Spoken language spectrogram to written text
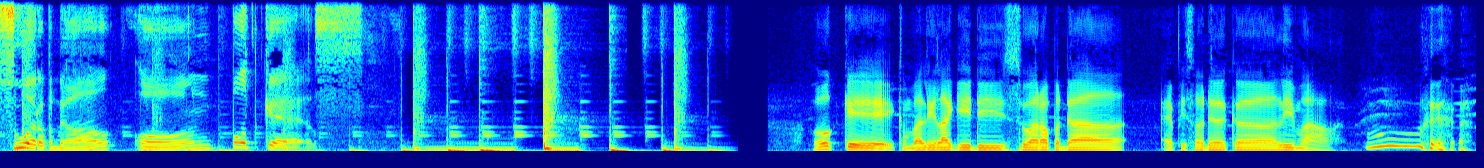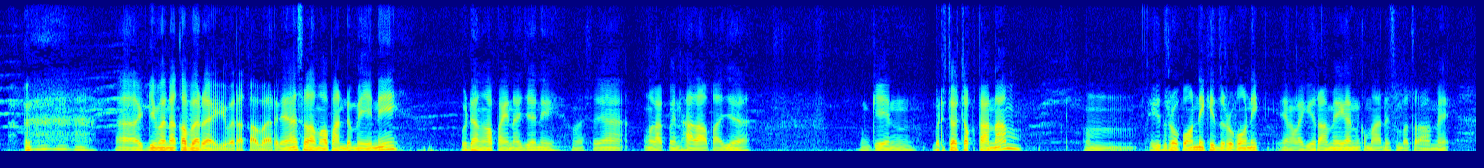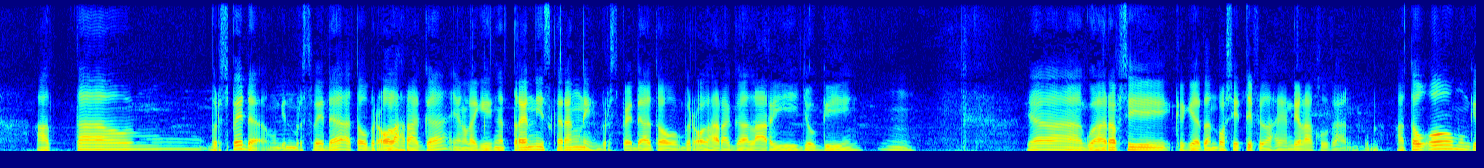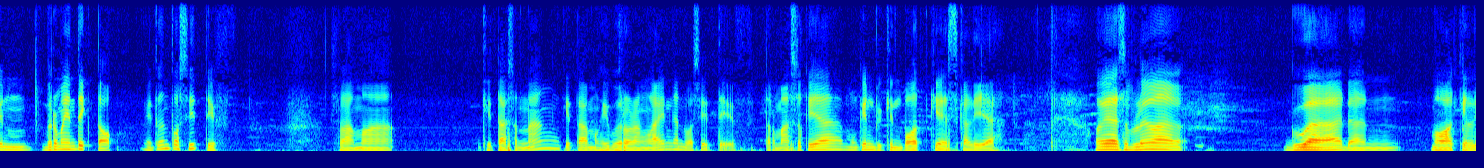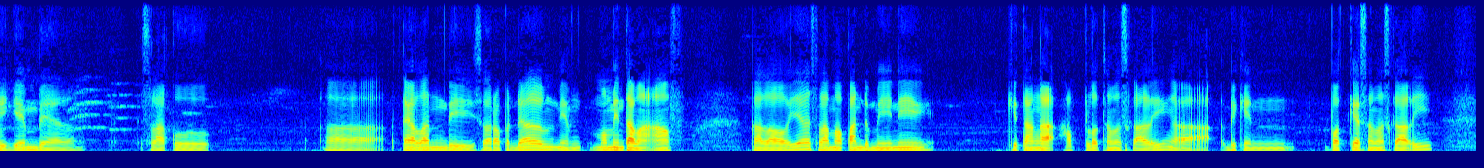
Suara Pedal on Podcast. Oke, kembali lagi di Suara Pedal episode kelima. Uh. Gimana kabarnya? Gimana kabarnya selama pandemi ini? Udah ngapain aja nih? Maksudnya ngelakuin hal apa aja? Mungkin bercocok tanam? Hmm, hidroponik, hidroponik yang lagi rame kan kemarin sempat rame. Atau bersepeda, mungkin bersepeda atau berolahraga yang lagi ngetren nih sekarang nih, bersepeda atau berolahraga, lari, jogging. Hmm. Ya, gua harap sih kegiatan positif lah yang dilakukan. Atau oh mungkin bermain TikTok. Itu kan positif. Selama kita senang, kita menghibur orang lain kan positif. Termasuk ya mungkin bikin podcast kali ya. Oh ya, sebelumnya gua dan mewakili Gembel selaku uh, talent di Suara Pedal mem- meminta maaf kalau ya selama pandemi ini kita nggak upload sama sekali, nggak bikin podcast sama sekali.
